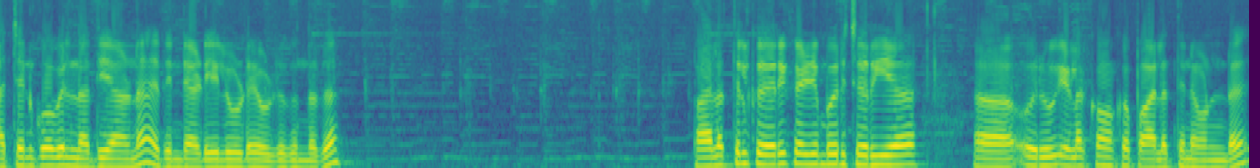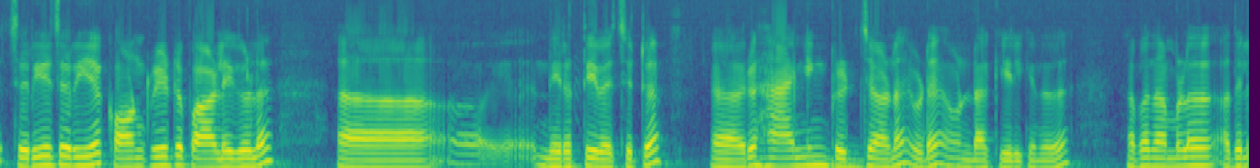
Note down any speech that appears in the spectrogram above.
അച്ചൻകോവിൽ നദിയാണ് ഇതിന്റെ അടിയിലൂടെ ഒഴുകുന്നത്. പാലത്തിൽ കയറി കഴിയുമ്പോൾ ഒരു ചെറിയ ഒരു ഇളക്കമൊക്കെ പാലത്തിനുണ്ട്. ചെറിയ ചെറിയ കോൺക്രീറ്റ് പാളികൾ നിരത്തി വെച്ചിട്ട് ഒരു ഹാങ്ങിങ് ബ്രിഡ്ജാണ് ഇവിടെ ഉണ്ടാക്കിയിരിക്കുന്നത്. അപ്പോൾ നമ്മൾ അതിൽ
